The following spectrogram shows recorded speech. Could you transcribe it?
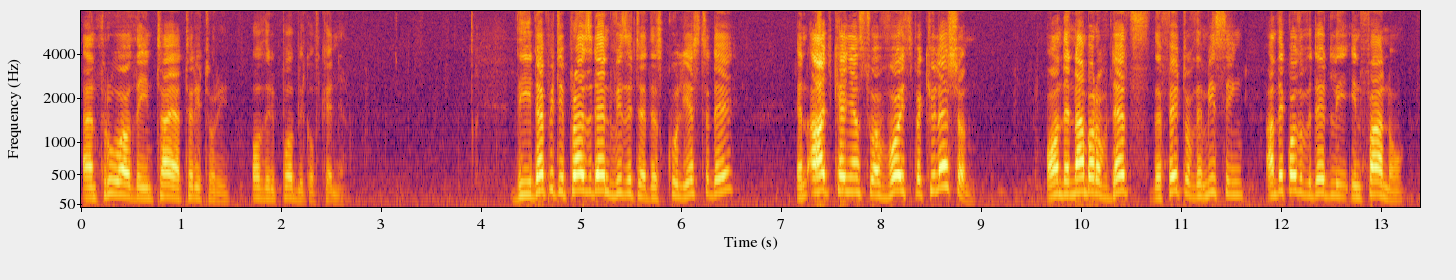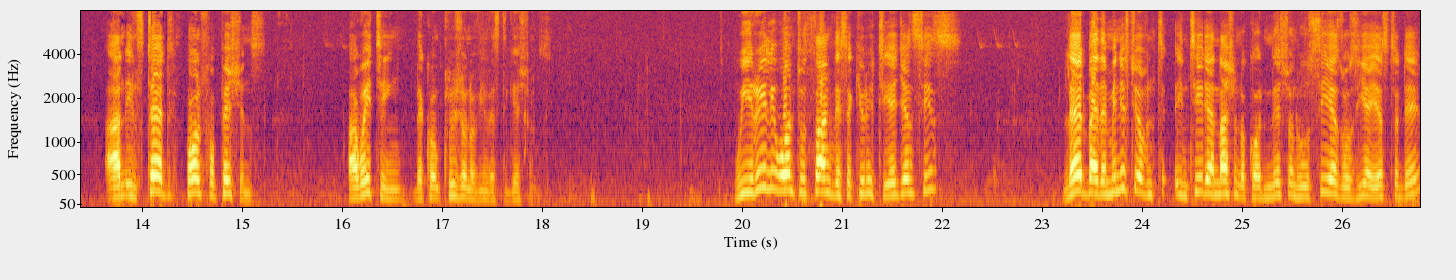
and throughout the entire territory of the Republic of Kenya. The Deputy President visited the school yesterday and urged Kenyans to avoid speculation on the number of deaths, the fate of the missing, and the cause of the deadly inferno, and instead called for patience, awaiting the conclusion of investigations. We really want to thank the security agencies, led by the Ministry of Interior and National Coordination, whose CS was here yesterday,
